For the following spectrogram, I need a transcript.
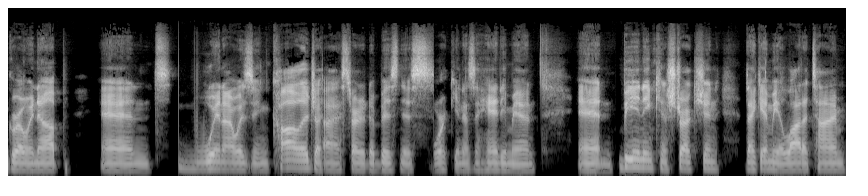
growing up. And when I was in college, I started a business working as a handyman. And being in construction, that gave me a lot of time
